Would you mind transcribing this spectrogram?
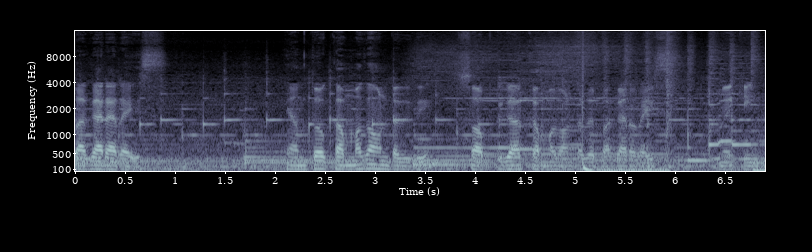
బగారా రైస్. ఎంతో కమ్మగా ఉంటుంది ఇది. సాఫ్ట్గా కమ్మగా ఉంటుంది bagara rice making.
